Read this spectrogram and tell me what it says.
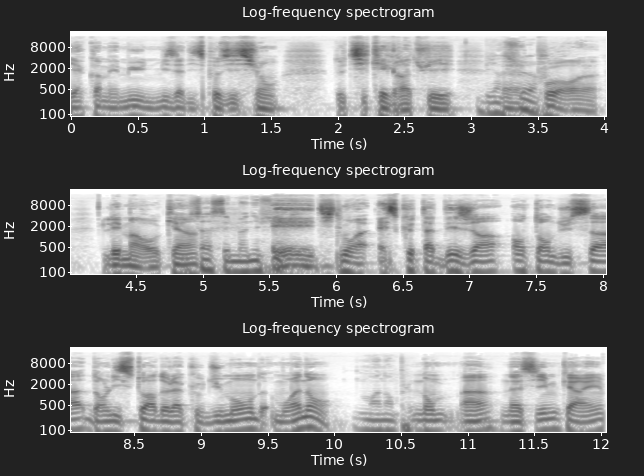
Il y a quand même eu une mise à disposition de tickets gratuits euh, pour euh, les Marocains. Ça, c'est magnifique. Et dites-moi, est-ce que tu as déjà entendu ça dans l'histoire de la Coupe du Monde? Moi non. Moi non plus. Non, hein, Nassim, Karim?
